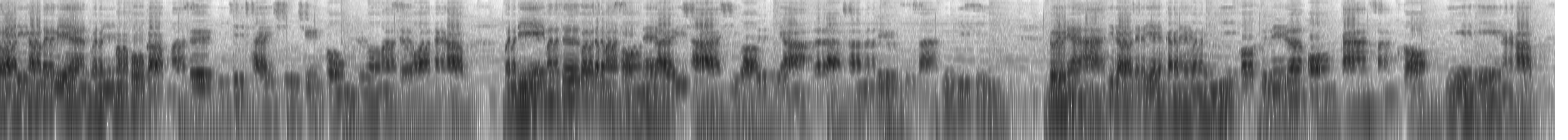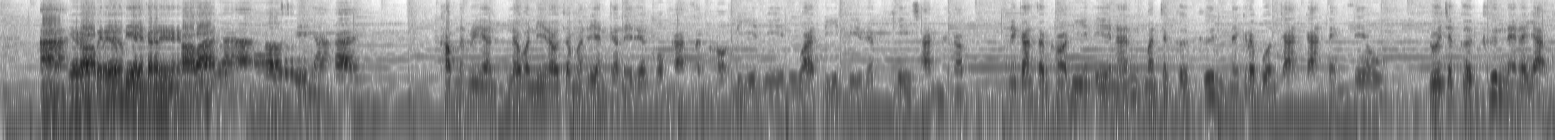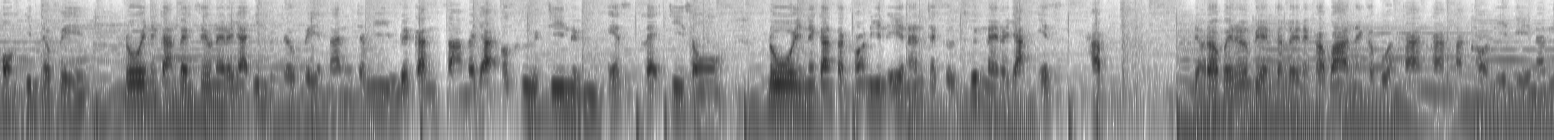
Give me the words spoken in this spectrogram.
สวัสดีครับนักเรียน วันนี้มาพบกับมาสเตอร์พิชิตชัยชูชื่นพงศ์หรือว่ามาสเตอร์ออสนะครับ วันนี้มาสเตอร์ก็จะมาสอนในรายวิชาชีววิทยา ระดับชั้นมัธยมศึกษาปีที่ 4 โดยเนื้อหาที่เราจะเรียนกันในวันนี้ก็คือในเรื่องของการสังเคราะห์ DNA นะครับอ่าเดี๋ยวเราไปเริ่มเรียนกันเลยนะครับว่าเนื้อหาของเราจะเป็นอย่างไร ครับนักเรียน แล้ววันนี้เราจะมาเรียนกันในเรื่องของการสังเคราะห์ DNA หรือว่า DNA replication นะครับในการสังเคราะห์ DNA นั้นมันจะเกิดขึ้นในกระบวนการการแบ่งเซลล์ โดยจะเกิดขึ้นในระยะของอินเทอร์เฟส โดยในการแบ่งเซลล์ในระยะอินเทอร์เฟสนั้นจะมีอยู่ด้วยกัน 3 ระยะก็คือ G1 S และ G2 โดยในการสังเคราะห์ DNA นั้นจะเกิดขึ้นในระยะ S ครับ เดี๋ยวเราไปเริ่มเรียนกันเลยนะครับว่าในกระบวนการการสังเคราะห์ DNA นั้น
